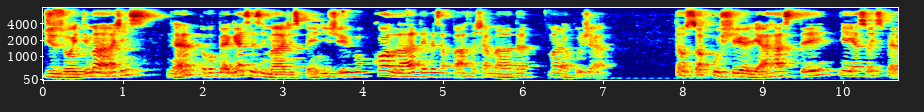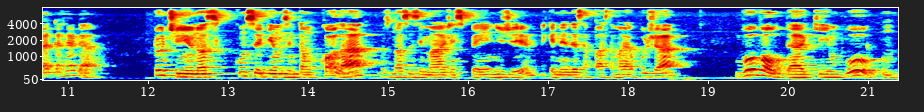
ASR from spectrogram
18 imagens. Né? Eu vou pegar essas imagens PNG e vou colar dentro dessa pasta chamada Maracujá. Então, só puxei ali, arrastei e aí é só esperar carregar. Prontinho, nós conseguimos então colar as nossas imagens PNG aqui dentro dessa pasta Maracujá Vou voltar aqui um pouco,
